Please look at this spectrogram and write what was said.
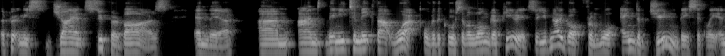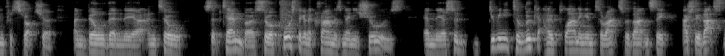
They're putting these giant super bars in there. Um, and they need to make that work over the course of a longer period. So you've now got from what end of June, basically, infrastructure and build in there until September. So of course they're going to cram as many shows in there. So do we need to look at how planning interacts with that and say, actually that's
